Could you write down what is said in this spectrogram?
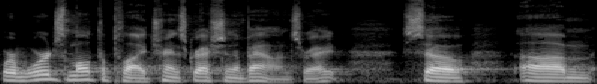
where words multiply, transgression abounds, right? So um,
